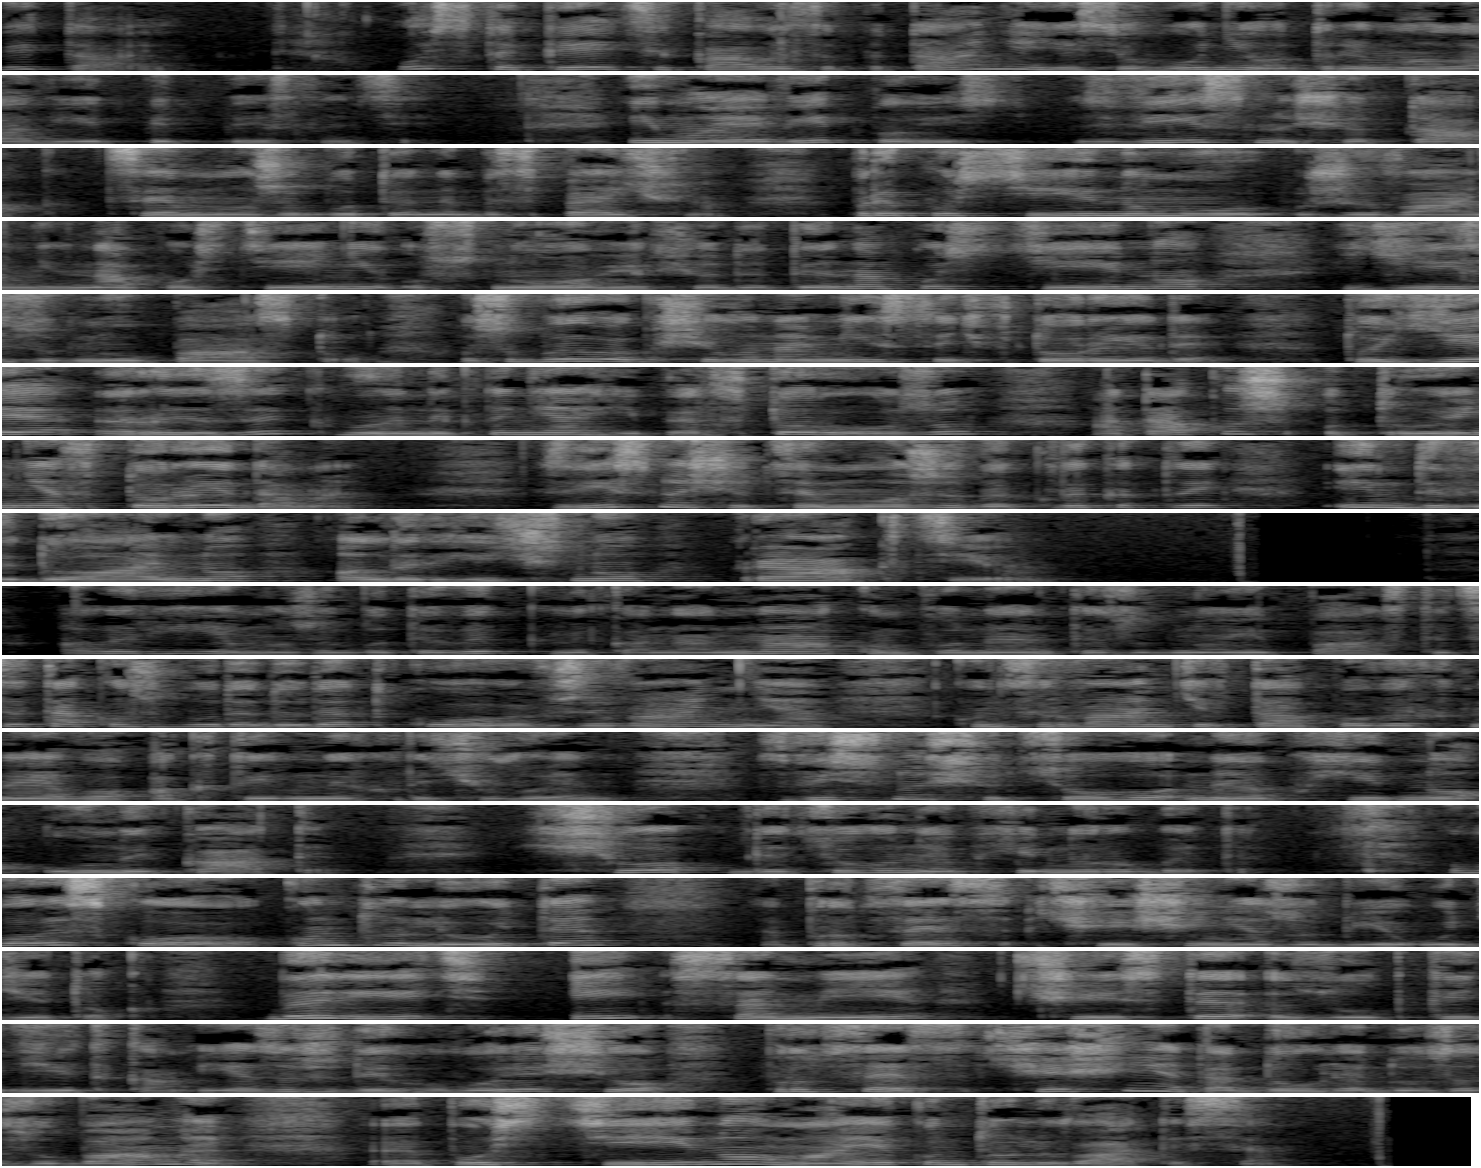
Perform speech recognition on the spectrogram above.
Вітаю! Ось таке цікаве запитання я сьогодні отримала від підписниці. І моя відповідь: звісно, що так, це може бути небезпечно при постійному вживанні на постійній основі, якщо дитина постійно їсть зубну пасту, особливо якщо вона містить фториди, то є ризик виникнення гіперфторозу, а також отруєння фторидами. Звісно, що це може викликати індивідуальну алергічну реакцію. Алергія може бути викликана на компоненти зубної пасти. Це також буде додаткове вживання консервантів та поверхнево-активних речовин. Звісно, що цього необхідно уникати. Що для цього необхідно робити? Обов'язково контролюйте процес чищення зубів у діток. Беріть і самі чисте зубки діткам. Я завжди говорю, що процес чищення та догляду за зубами е, постійно має контролюватися.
